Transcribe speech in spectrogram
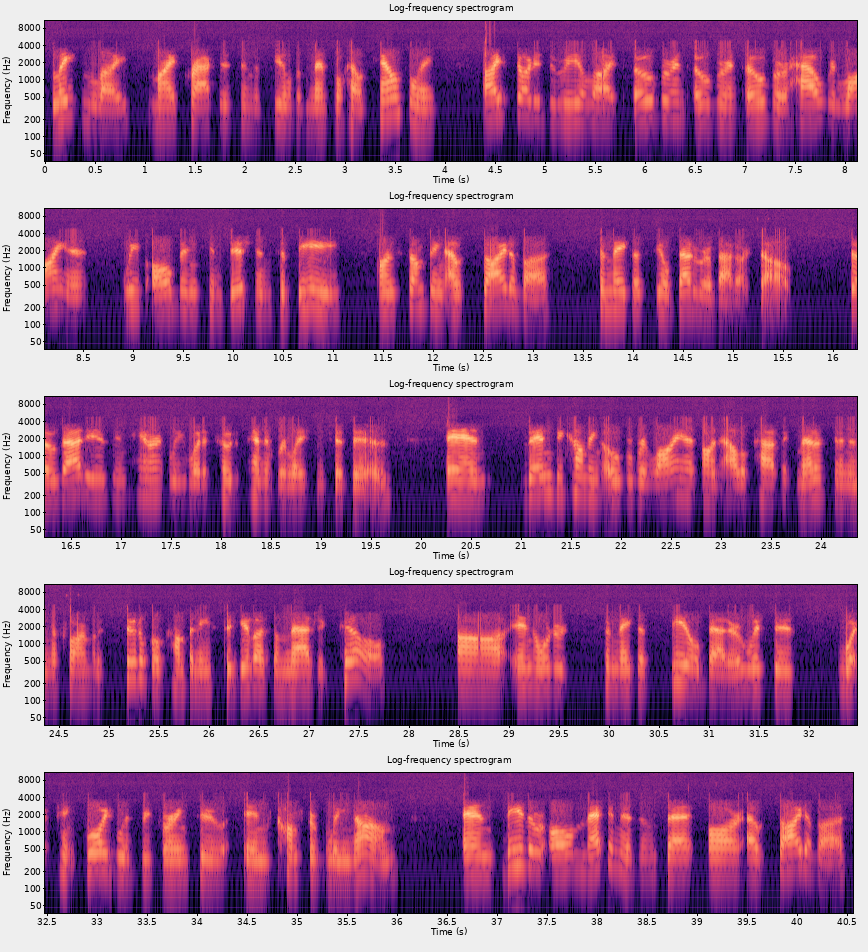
in life my practice in the field of mental health counseling, I started to realize over and over and over how reliant we've all been conditioned to be on something outside of us to make us feel better about ourselves. So that is inherently what a codependent relationship is. And then becoming over reliant on allopathic medicine and the pharmaceutical companies to give us a magic pill uh, in order to make us feel better, which is what Pink Floyd was referring to in comfortably numb. And these are all mechanisms that are outside of us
